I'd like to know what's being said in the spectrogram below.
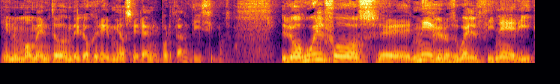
en un momento donde los gremios eran importantísimos. Los güelfos eh, negros, Guelfineri,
